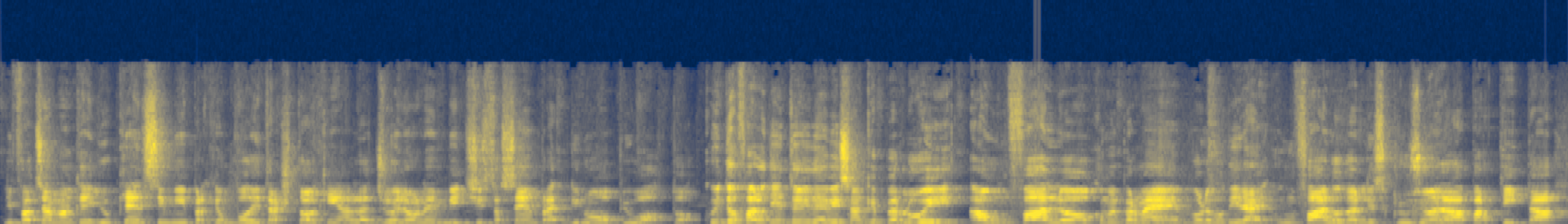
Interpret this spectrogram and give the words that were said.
Gli facciamo anche You Can See Me perché un po' di trash talking alla Joelone MB ci sta sempre, di nuovo più 8. Quinto fallo di Anthony Davis anche per lui, ha un fallo come per me, volevo dire, un fallo dall'esclusione dalla partita.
